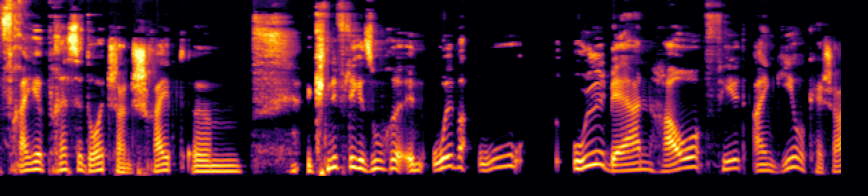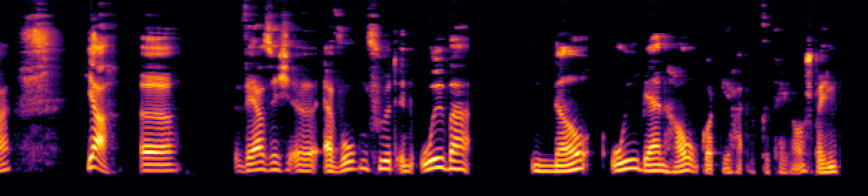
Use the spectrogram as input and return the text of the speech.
Freie Presse Deutschland schreibt, ähm, knifflige Suche in Ulba U Ulbernhau fehlt ein Geocacher. Ja, äh, wer sich äh, erwogen führt in Ulba no, Ulbernhau, Gott, wie kann ich aussprechen,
